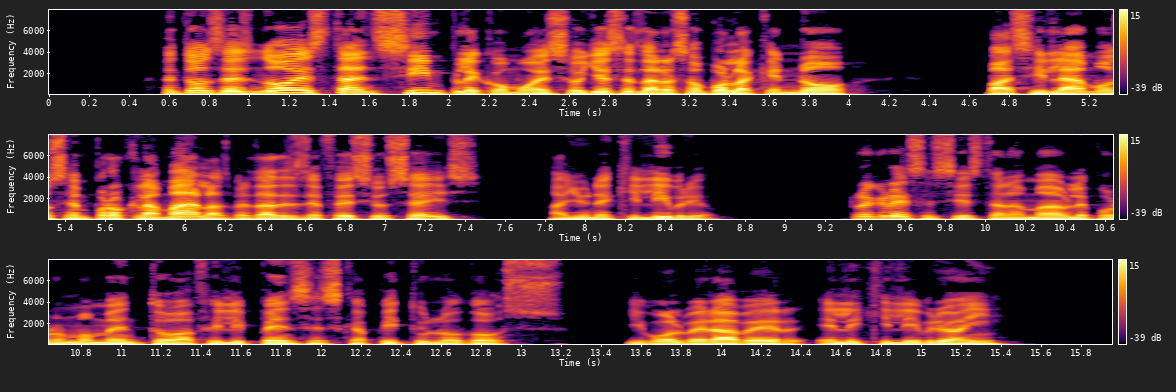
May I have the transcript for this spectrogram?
Entonces no es tan simple como eso, y esa es la razón por la que no vacilamos en proclamar las verdades de Efesios 6. Hay un equilibrio. Regrese, si es tan amable, por un momento a Filipenses capítulo 2 y volverá a ver el equilibrio ahí.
